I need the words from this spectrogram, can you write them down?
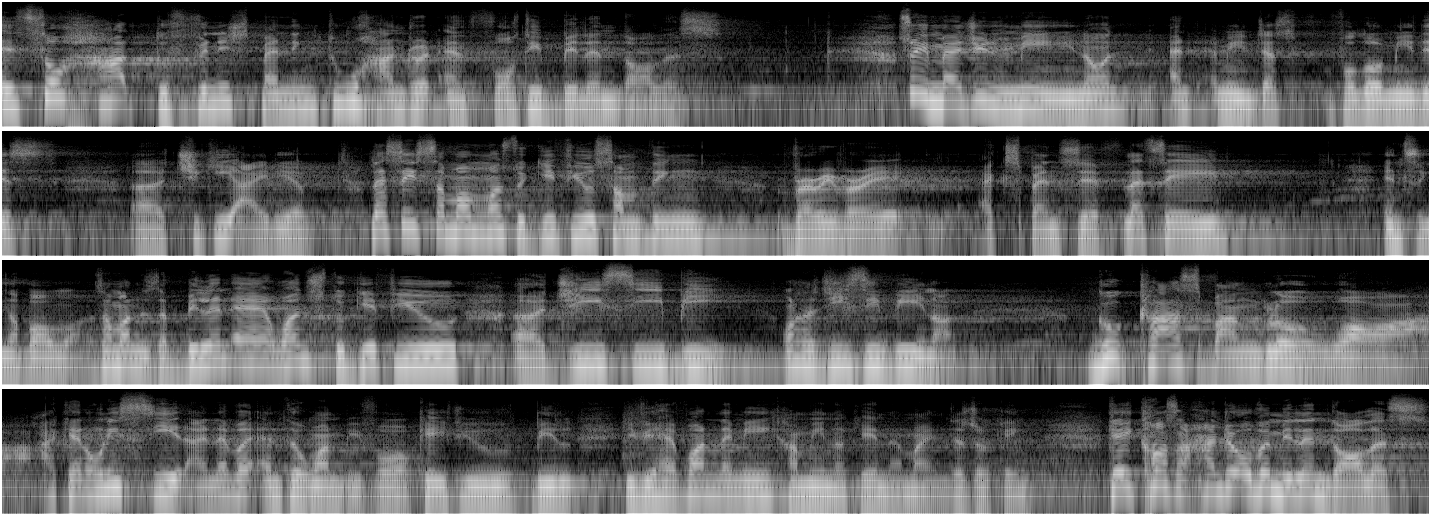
it's so hard to finish spending $240 billion. So imagine me, you know, and I mean, just follow me this uh, cheeky idea. Let's say someone wants to give you something very, very expensive. Let's say in Singapore, someone is a billionaire, wants to give you a GCB. What's a GCB? Not good class bungalow. Wow, I can only see it. I never entered one before. Okay, if you be, if you have one, let me come in. Okay, never mind. Just joking. Okay, it costs a hundred over million dollars.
